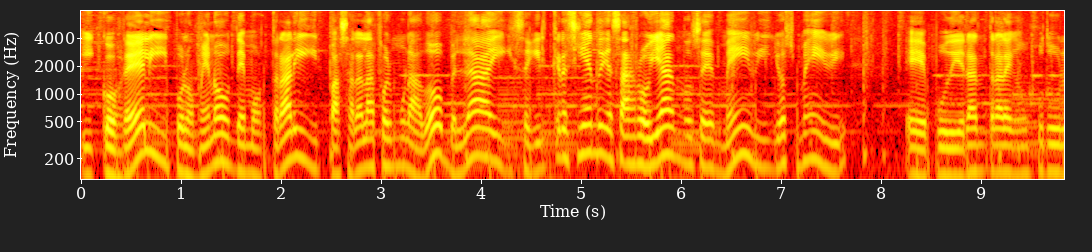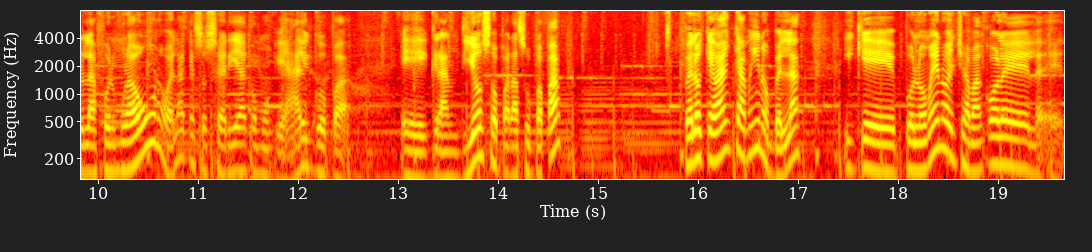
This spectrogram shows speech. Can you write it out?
y correr y por lo menos demostrar y pasar a la Fórmula 2, ¿verdad? Y seguir creciendo y desarrollándose, maybe, just maybe, eh, pudiera entrar en un futuro en la Fórmula 1, ¿verdad? Que eso sería como que algo pa, eh, grandioso para su papá. Pero que va en camino, ¿verdad? Y que por lo menos el chamaco, le,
